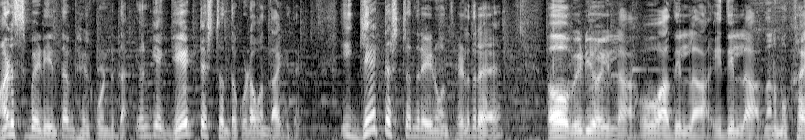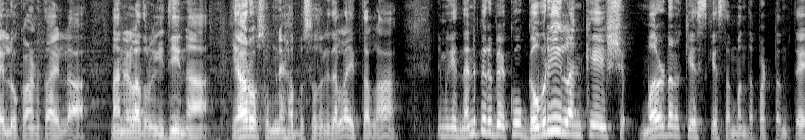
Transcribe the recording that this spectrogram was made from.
ಮಾಡಿಸಬೇಡಿ ಅಂತ ಅವ್ನು ಹೇಳ್ಕೊಂಡಿದ್ದ. ಇವನಿಗೆ ಗೇಟ್ ಟೆಸ್ಟ್ ಅಂತ ಕೂಡ ಒಂದಾಗಿದೆ. ಈ ಗೇಟ್ ಟೆಸ್ಟ್ ಅಂದರೆ ಏನು ಅಂತ ಹೇಳಿದ್ರೆ, ಓ ವಿಡಿಯೋ ಇಲ್ಲ, ಓ, ಅದಿಲ್ಲ, ಇದಿಲ್ಲ, ನನ್ನ ಮುಖ ಎಲ್ಲೂ ಕಾಣ್ತಾ ಇಲ್ಲ ನಾನೆಲ್ಲಾದರೂ ಇದೀನಾ, ಯಾರೋ ಸುಮ್ಮನೆ ಹಬ್ಬಿಸೋದು ಇದೆಲ್ಲ ಇತ್ತಲ್ಲ. ನಿಮಗೆ ನೆನಪಿರಬೇಕು, ಗೌರಿ ಲಂಕೇಶ್ ಮರ್ಡರ್ ಕೇಸ್ಗೆ ಸಂಬಂಧಪಟ್ಟಂತೆ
